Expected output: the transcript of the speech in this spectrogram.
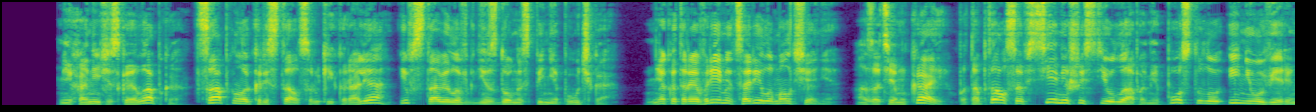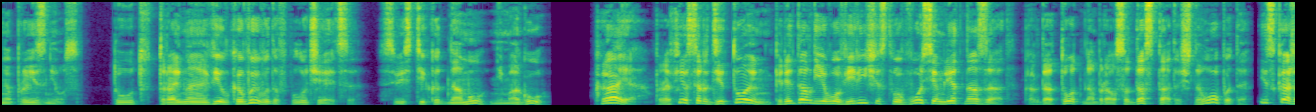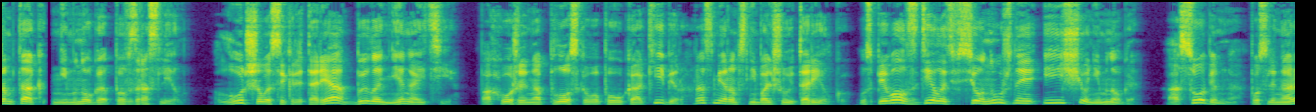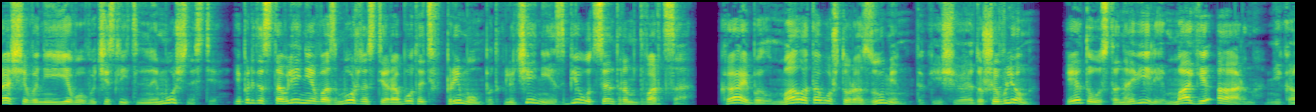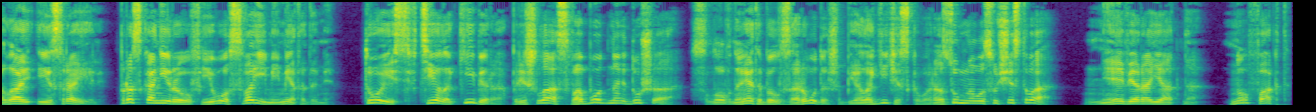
Механическая лапка цапнула кристалл с руки короля и вставила в гнездо на спине паучка. Некоторое время царило молчание, а затем Кай потоптался всеми шестью лапами по столу и неуверенно произнес. Тут тройная вилка выводов получается. Свести к одному не могу. Кая, профессор Дитоин передал его величеству восемь лет назад, когда тот набрался достаточно опыта и, скажем так, немного повзрослел. Лучшего секретаря было не найти. Похожий на плоского паука Кибер размером с небольшую тарелку, успевал сделать все нужное и еще немного. Особенно после наращивания его вычислительной мощности и предоставления возможности работать в прямом подключении с биоцентром дворца. Кай был мало того, что разумен, так еще и одушевлен. Это установили маги Арн, Николай и Израиль, просканировав его своими методами. То есть в тело кибера пришла свободная душа, словно это был зародыш биологического разумного существа. Невероятно, но факт.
